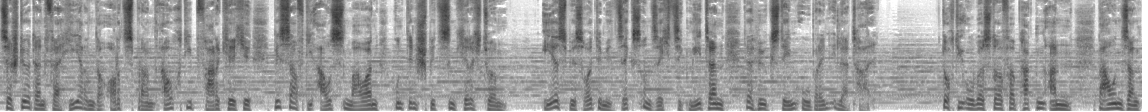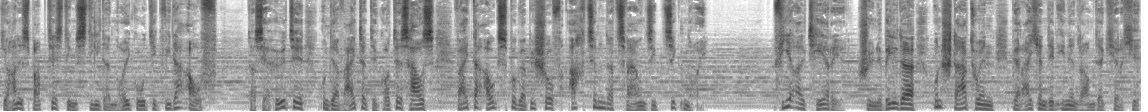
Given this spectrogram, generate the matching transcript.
zerstört ein verheerender Ortsbrand auch die Pfarrkirche bis auf die Außenmauern und den spitzen Kirchturm. Er ist bis heute mit 66 Metern der höchste im oberen Illertal. Doch die Oberstdorfer packen an, bauen St. Johannes Baptist im Stil der Neugotik wieder auf. Das erhöhte und erweiterte Gotteshaus weiht der Augsburger Bischof 1872 neu. Vier Altäre, schöne Bilder und Statuen bereichern den Innenraum der Kirche.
